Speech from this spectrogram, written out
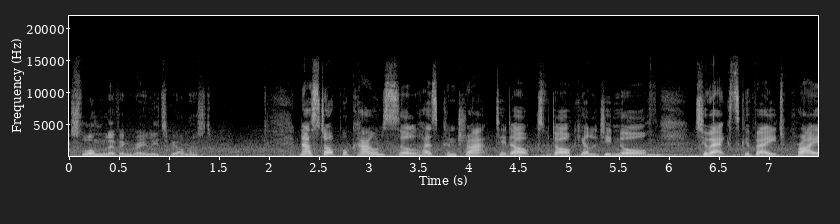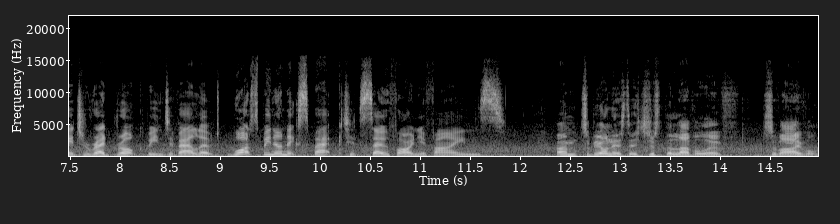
slum living, really, to be honest. Now, Stockport Council has contracted Oxford Archaeology North to excavate prior to Red Rock being developed. What's been unexpected so far in your finds? Um, to be honest, it's just the level of survival.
